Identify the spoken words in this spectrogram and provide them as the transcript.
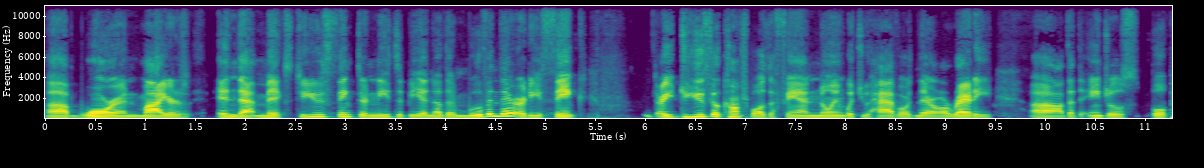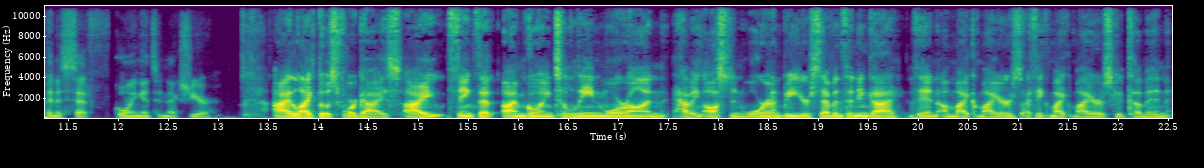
uh, Warren Myers in that mix. Do you think there needs to be another move in there, or do you think, are you, do you feel comfortable as a fan knowing what you have on there already uh, that the Angels bullpen is set going into next year? I like those four guys. I think that I'm going to lean more on having Austin Warren be your seventh inning guy than a Mike Myers. I think Mike Myers could come in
